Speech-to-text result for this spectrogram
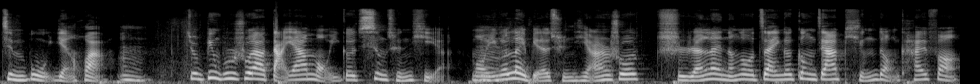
进步演化。嗯，就并不是说要打压某一个性群体。某一个类别的群体，而是说使人类能够在一个更加平等、开放、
